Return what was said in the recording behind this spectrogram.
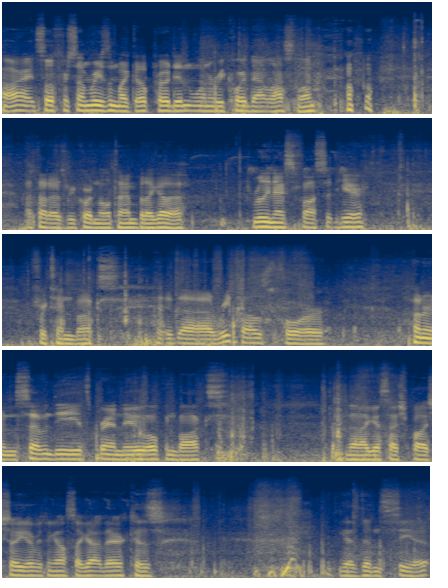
All right. So for some reason my GoPro didn't want to record that last one. I thought I was recording the whole time, but I got a really nice faucet here for 10 bucks. It uh, retails for 170. It's brand new, open box. Then I guess I should probably show you everything else I got there because you guys didn't see it.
